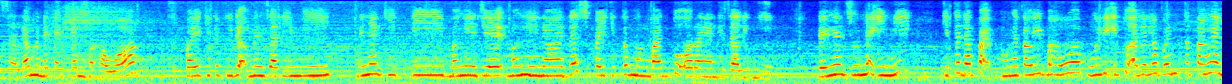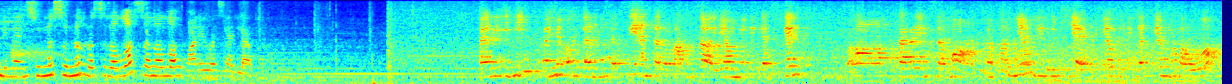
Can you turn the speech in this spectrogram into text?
wasallam menekankan bahawa supaya kita tidak menzalimi, menyakiti, mengejek, menghina dan supaya kita membantu orang yang dizalimi. Dengan sunnah ini kita dapat mengetahui bahawa buli itu adalah bertentangan dengan sunnah-sunnah Rasulullah sallallahu alaihi wasallam. Hari ini banyak organisasi antarabangsa yang menegaskan uh, perkara yang sama. Contohnya UNICEF yang menegaskan bahawa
